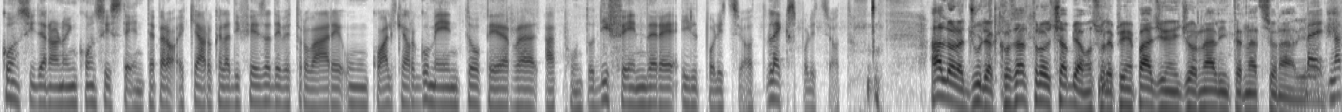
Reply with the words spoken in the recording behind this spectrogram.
considerano inconsistente, però è chiaro che la difesa deve trovare un qualche argomento per eh, appunto difendere poliziotto, l'ex poliziotto. Allora Giulia, cos'altro ci abbiamo sulle prime pagine dei giornali internazionali? Beh, na-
